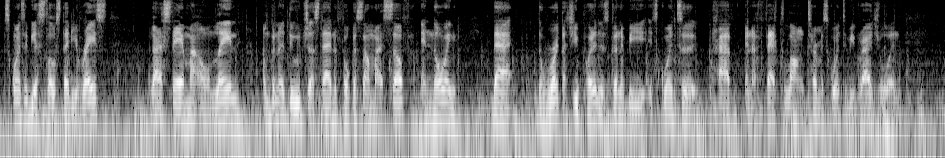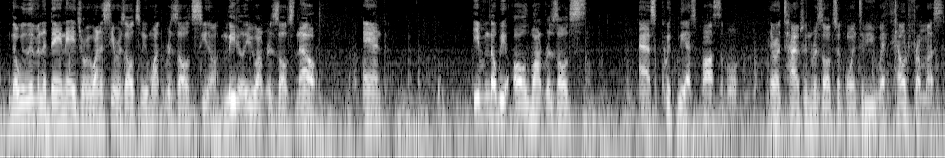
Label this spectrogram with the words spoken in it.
it's going to be a slow, steady race. I gotta stay in my own lane. I'm gonna do just that and focus on myself and knowing that the work that you put in is gonna be it's going to have an effect long term. It's going to be gradual and you know we live in a day and age where we want to see results. We want results, you know, immediately. We want results now, and even though we all want results as quickly as possible. There are times when results are going to be withheld from us.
